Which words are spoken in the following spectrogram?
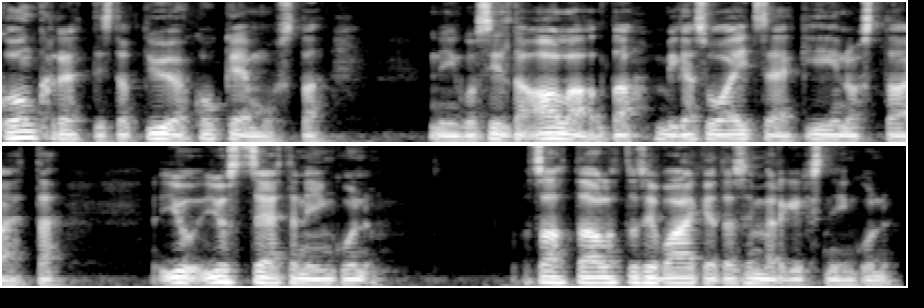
konkreettista työkokemusta niin kuin siltä alalta, mikä sua itseä kiinnostaa, että ju, just se, että niin kuin, saattaa olla tosi vaikeaa esimerkiksi niin kuin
